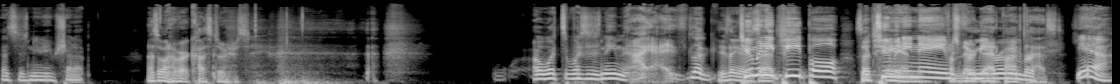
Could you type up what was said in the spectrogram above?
That's his new name. Shut up. That's one of our customers. Oh, what's what's his name? I, I look too many Setch- people with too many names for me Dad to remember. Podcast. Yeah,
